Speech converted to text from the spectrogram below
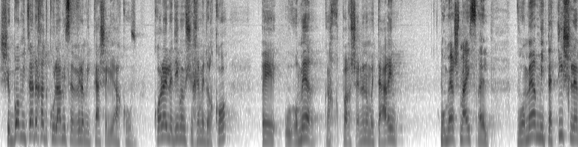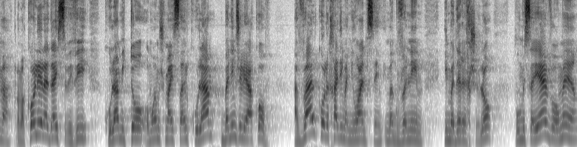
שבו מצד אחד כולם מסביב למיטה של יעקב. כל הילדים ממשיכים את דרכו. אה, הוא אומר, כך פרשנינו מתארים, הוא אומר שמע ישראל. והוא אומר, מיתתי שלמה. כלומר, כל ילדיי סביבי, כולם איתו, אומרים שמע ישראל, כולם בנים של יעקב. אבל כל אחד עם הניואנסים, עם הגוונים, עם הדרך שלו. והוא מסיים ואומר,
